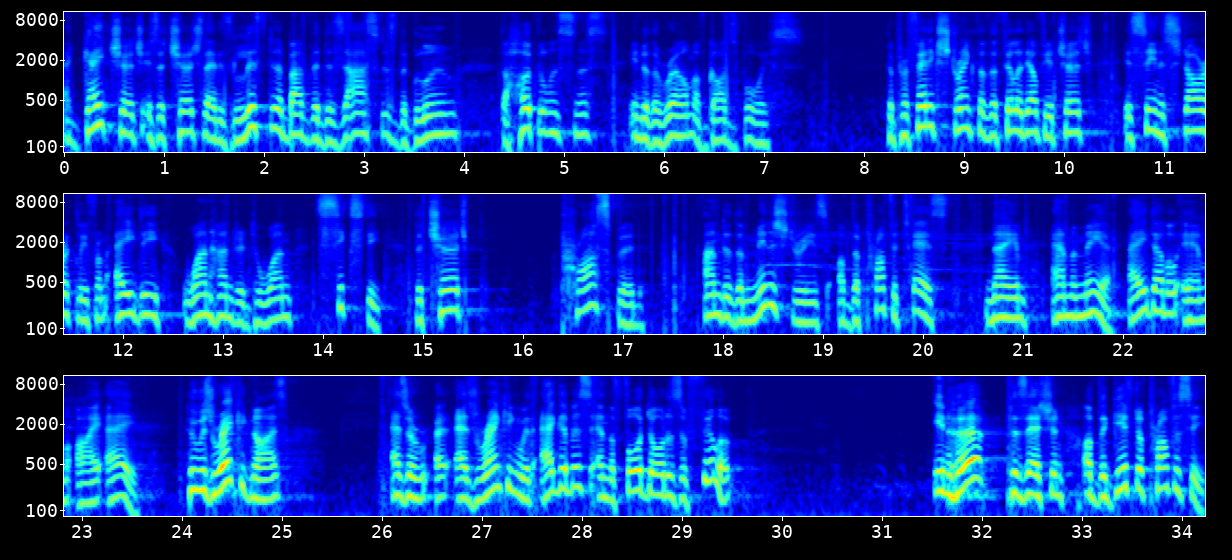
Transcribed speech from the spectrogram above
a gate church is a church that is lifted above the disasters, the gloom, the hopelessness into the realm of God's voice. The prophetic strength of the Philadelphia church is seen historically from AD 100 to 160. The church prospered under the ministries of the prophetess named Amamia, A M M I A who was recognized as, a, as ranking with Agabus and the four daughters of Philip in her possession of the gift of prophecy.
